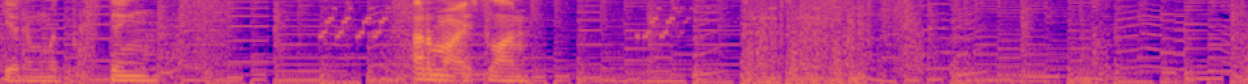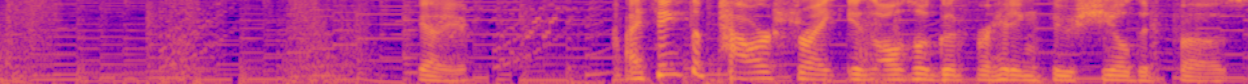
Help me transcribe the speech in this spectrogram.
Get him with the thing. Out of my slime. Get out of here. I think the Power Strike is also good for hitting through shielded foes.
